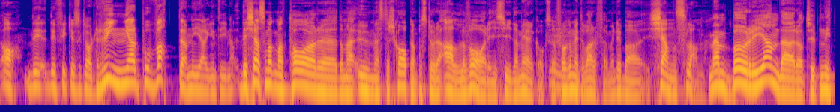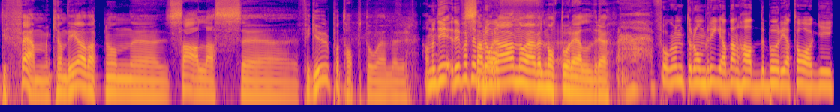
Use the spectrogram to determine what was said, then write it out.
ja, det, det, fick ju såklart ringar på vatten i Argentina. Det känns som att man tar eh, de här U-mästerskapen på större allvar i Sydamerika också. Mm. Fråga mig inte varför, men det är bara känslan. Men början där då, typ 95, kan det ha varit någon eh, Salas-figur eh, på topp då eller? Ja, men det, det är Zamorano bra... är väl något år äldre. Frågan om inte de redan hade börjat ta i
